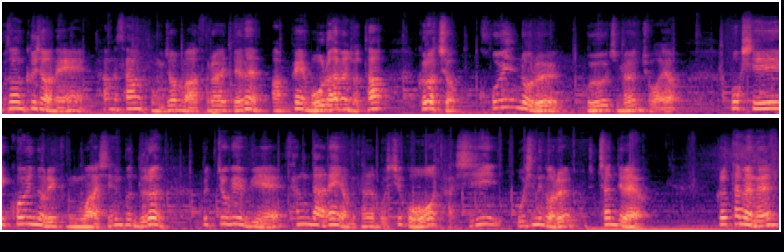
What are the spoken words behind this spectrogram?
우선 그 전에 항상 동전 마술을 할 때는 앞에 뭐를 하면 좋다? 그렇죠. 코인롤을 보여주면 좋아요. 혹시 코인롤이 궁금하신 분들은 그쪽에 위에 상단의 영상을 보시고 다시 보시는 것을 추천드려요. 그렇다면은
